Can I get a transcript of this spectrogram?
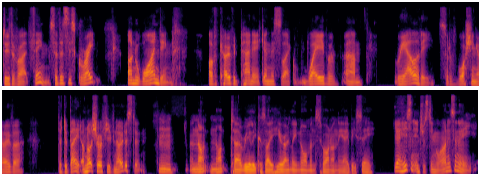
do the right thing. So there's this great unwinding of COVID panic and this like wave of um, reality sort of washing over the debate. I'm not sure if you've noticed it. Mm, not not uh, really, because I hear only Norman Swan on the ABC. Yeah, he's an interesting one, isn't he?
